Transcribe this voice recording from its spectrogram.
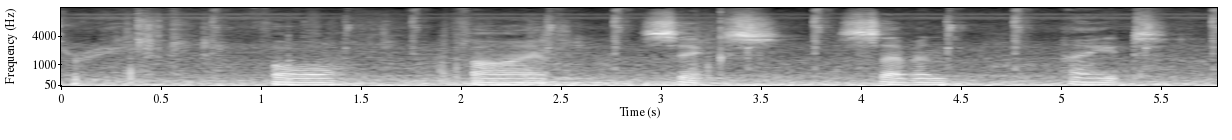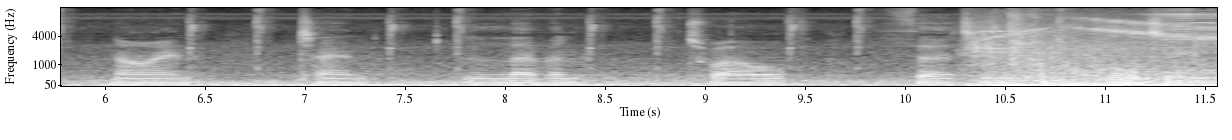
Three, four, five, six, seven, eight, nine, ten, eleven, twelve, thirteen, fourteen.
